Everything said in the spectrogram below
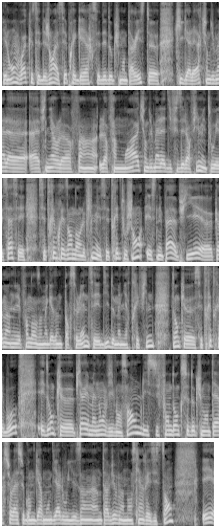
Et là, on voit que c'est des gens assez précaires. C'est des documentaristes qui galèrent, qui ont du mal à, finir leur fin leur fin de mois, qui ont du mal à diffuser leurs films et tout. Et ça, c'est c'est très présent dans le film et c'est très touchant. Et ce n'est pas appuyé euh, comme un éléphant dans un magasin de porcelaine. C'est dit de manière très fine. Donc euh, c'est très très beau. Et donc euh, Pierre et Manon vivent ensemble. Ils font donc ce documentaire sur la Seconde Guerre mondiale où ils interviewent un ancien résistant. Et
